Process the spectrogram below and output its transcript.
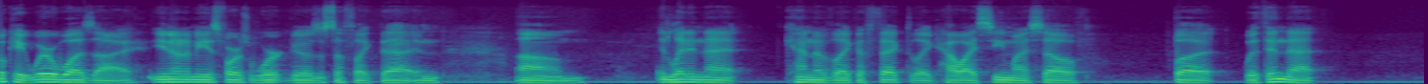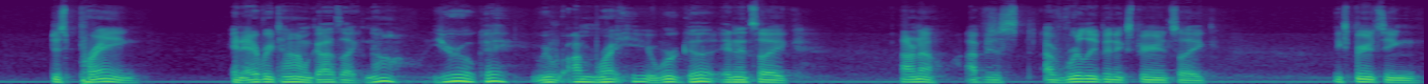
okay where was i? You know what i mean? As far as work goes and stuff like that. And um and letting that kind of like affect like how i see myself. But within that just praying. And every time god's like no you're okay. We're, i'm right here. We're good. And it's like i don't know. I've just i've really been experiencing like experiencing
